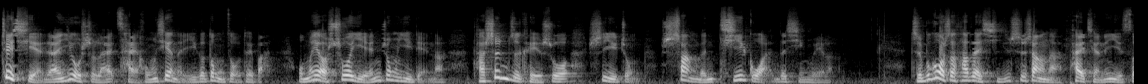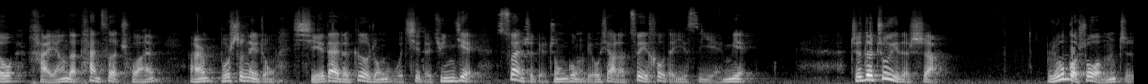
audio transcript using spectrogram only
这显然又是来踩红线的一个动作，对吧？我们要说严重一点呢，它甚至可以说是一种上门踢馆的行为了。只不过是他在形式上呢，派遣了一艘海洋的探测船，而不是那种携带着各种武器的军舰，算是给中共留下了最后的一丝颜面。值得注意的是啊，如果说我们只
